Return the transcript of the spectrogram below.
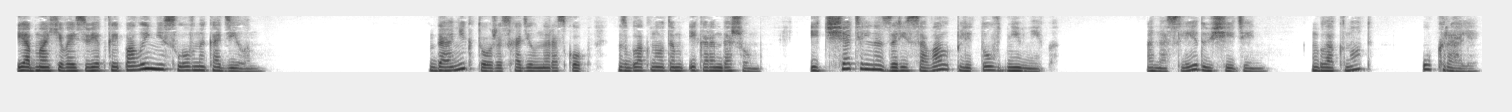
и обмахиваясь веткой полыни, словно кадилом. Даник тоже сходил на раскоп с блокнотом и карандашом и тщательно зарисовал плиту в дневник. А на следующий день блокнот украли.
